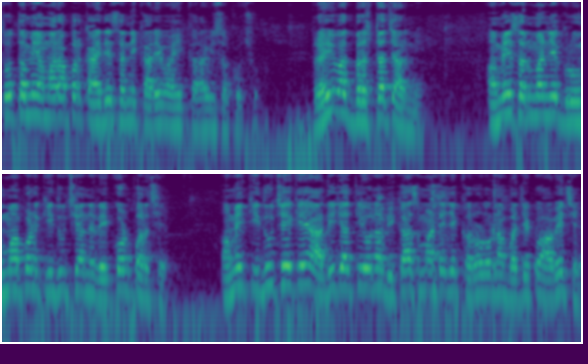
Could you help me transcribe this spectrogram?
તો તમે અમારા પર કાયદેસરની કાર્યવાહી કરાવી શકો છો. રહી વાત ભ્રષ્ટાચારની. અમે સન્માન્ય ગૃહમાં પણ કીધું છે અને રેકોર્ડ પર છે. અમે કીધું છે કે આદિજાતિઓના વિકાસ માટે જે કરોડોના બજેટો આવે છે,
